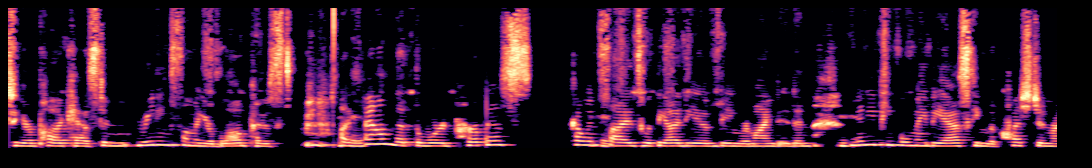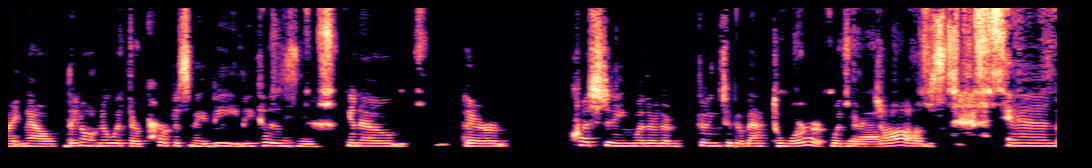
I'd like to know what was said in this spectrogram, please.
to your podcast and reading some of your blog posts, mm-hmm. I found that the word purpose coincides mm-hmm. with the idea of being reminded. And mm-hmm. many people may be asking the question right now. They don't know what their purpose may be because, mm-hmm. you know, they're questioning whether they're going to go back to work with yeah. their jobs and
